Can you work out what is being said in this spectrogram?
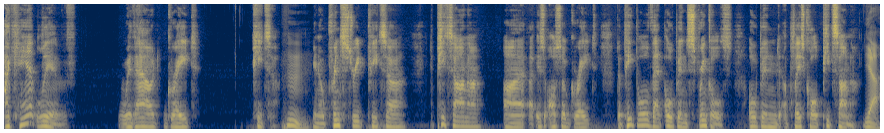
I can't live without great pizza. Hmm. You know, Prince Street Pizza, Pizzana uh, is also great. The people that opened Sprinkles opened a place called Pizzana, Yeah.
